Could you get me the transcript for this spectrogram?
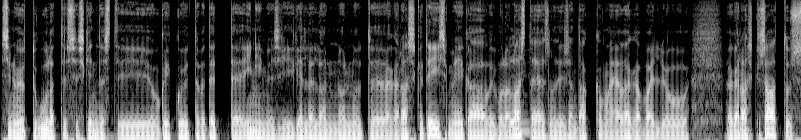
sinu juttu kuulates siis kindlasti ju kõik kujutavad ette inimesi, kellel on olnud väga raske teismeiga, võib-olla mhm. lasteaias nad ei saanud hakkama ja väga palju, väga raske saatus,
